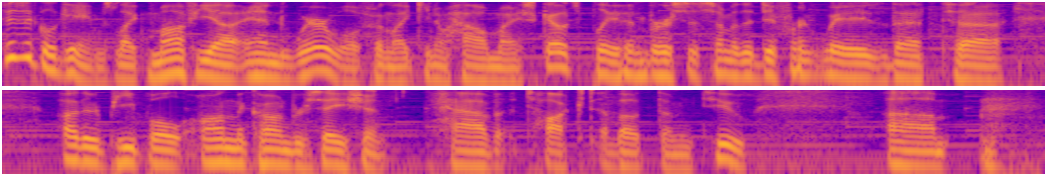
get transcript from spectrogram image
physical games like Mafia and Werewolf, and like you know how my scouts play them versus some of the different ways that uh, other people on the conversation have talked about them too. Um,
